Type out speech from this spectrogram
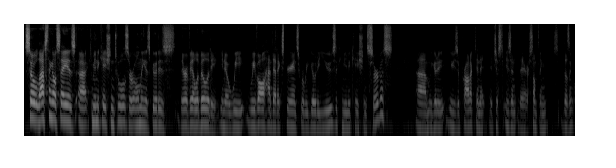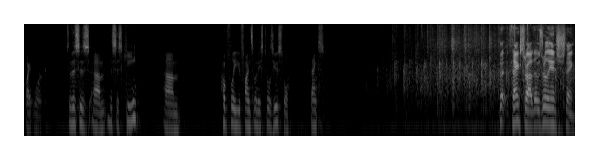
so last thing I'll say is uh, communication tools are only as good as their availability. You know, we, we've all had that experience where we go to use a communication service, um, we go to use a product and it, it just isn't there. Something doesn't quite work. So this is, um, this is key. Um, hopefully you find some of these tools useful. Thanks. Th thanks, Rob. That was really interesting.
